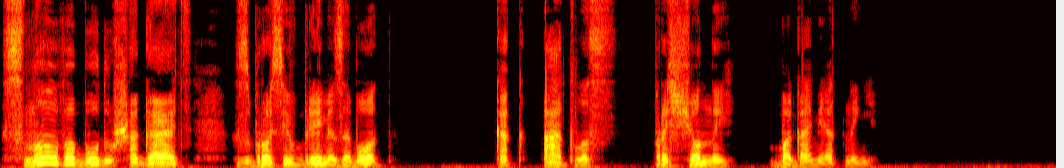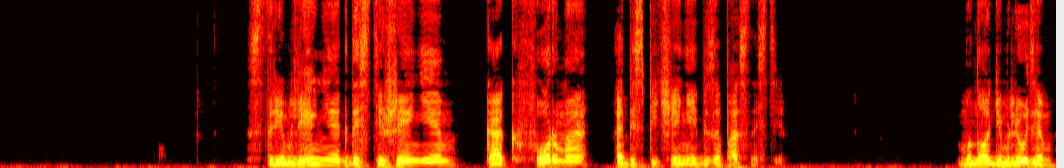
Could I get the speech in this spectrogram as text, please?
Снова буду шагать, сбросив бремя забот, Как атлас прощенный богами отныне. Стремление к достижениям как форма обеспечения безопасности. Многим людям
